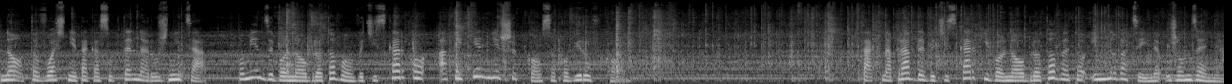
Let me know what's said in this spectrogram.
No, to właśnie taka subtelna różnica pomiędzy wolnoobrotową wyciskarką a piekielnie szybką sokowirówką. Tak naprawdę wyciskarki wolnoobrotowe to innowacyjne urządzenia.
